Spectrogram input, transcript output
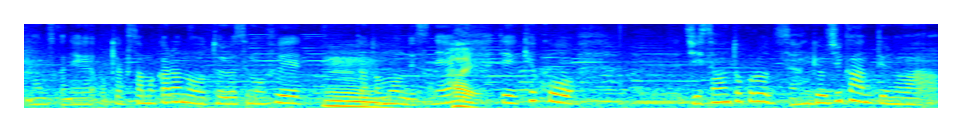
うなんですかねお客様からの問い合わせも増えうんたと思うんですね。はい。で結構実際のところ残業時間っていうのは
